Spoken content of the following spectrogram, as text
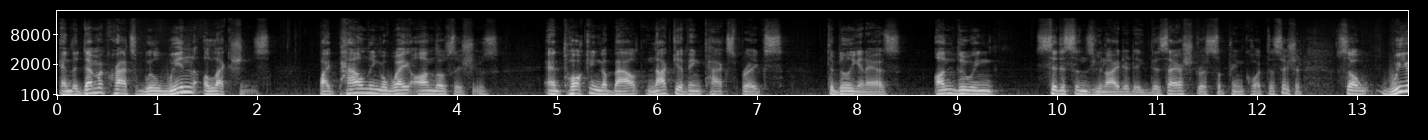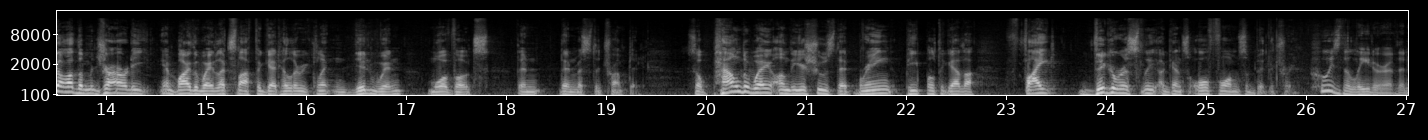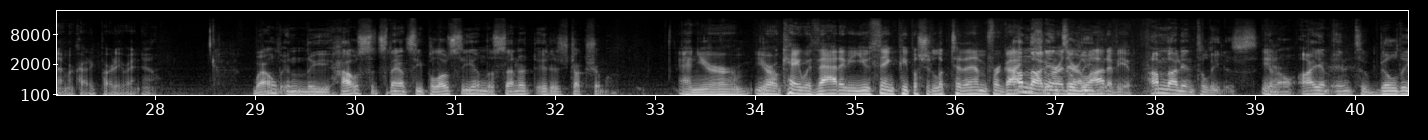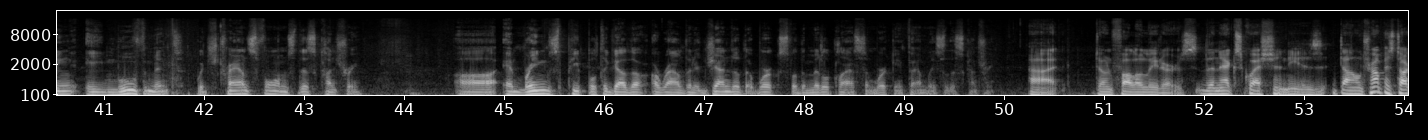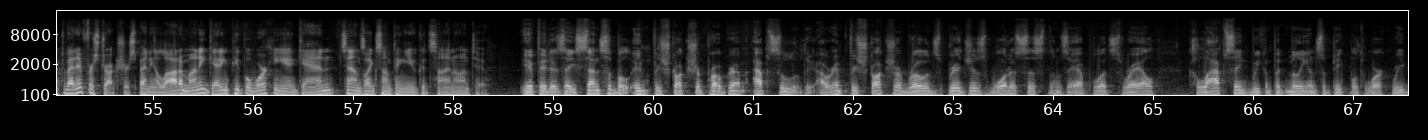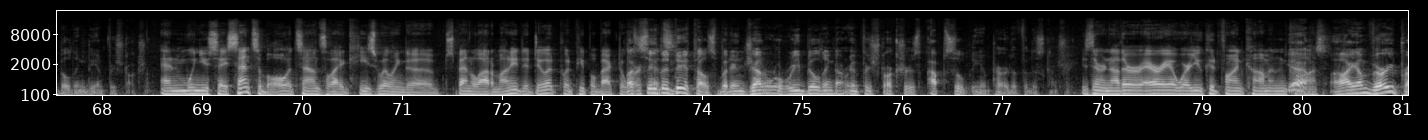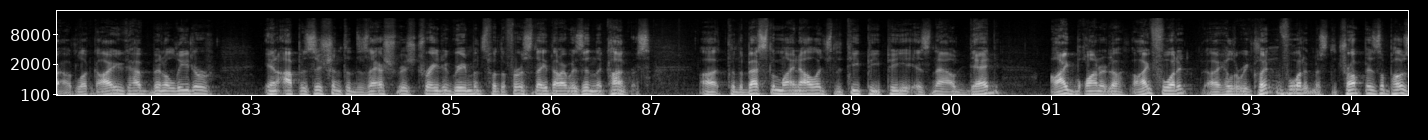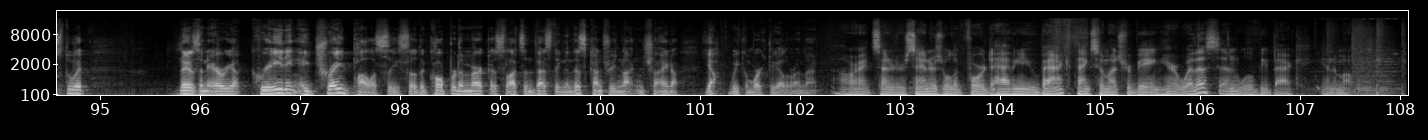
And the Democrats will win elections by pounding away on those issues and talking about not giving tax breaks to billionaires, undoing Citizens United, a disastrous Supreme Court decision. So we are the majority. And by the way, let's not forget Hillary Clinton did win more votes than, than Mr. Trump did. So pound away on the issues that bring people together, fight vigorously against all forms of bigotry. Who is the leader of the Democratic Party right now? Well, in the House, it's Nancy Pelosi. In the Senate, it is Chuck Schumer. And you're you're okay with that? I mean, you think people should look to them for guidance, I'm not or into are there leaders. a lot of you? I'm not into leaders. Yeah. You know, I am into building a movement which transforms this country uh, and brings people together around an agenda that works for the middle class and working families of this country. Uh, don't follow leaders. The next question is Donald Trump has talked about infrastructure, spending a lot of money, getting people working again. Sounds like something you could sign on to. If it is a sensible infrastructure program, absolutely. Our infrastructure, roads, bridges, water systems, airports, rail, collapsing, we can put millions of people to work rebuilding the infrastructure. And when you say sensible, it sounds like he's willing to spend a lot of money to do it, put people back to work. Let's see the details, but in general, rebuilding our infrastructure is absolutely imperative for this country. Is there another area where you could find common Yeah, cause? I am very proud. Look, I have been a leader in opposition to disastrous trade agreements for the first day that I was in the Congress. Uh, to the best of my knowledge, the TPP is now dead. I wanted I fought it. Uh, Hillary Clinton fought it. Mr. Trump is opposed to it. There's an area creating a trade policy so the corporate America starts investing in this country, not in China. Yeah, we can work together on that. All right, Senator Sanders, we'll look forward to having you back. Thanks so much for being here with us, and we'll be back in a moment.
